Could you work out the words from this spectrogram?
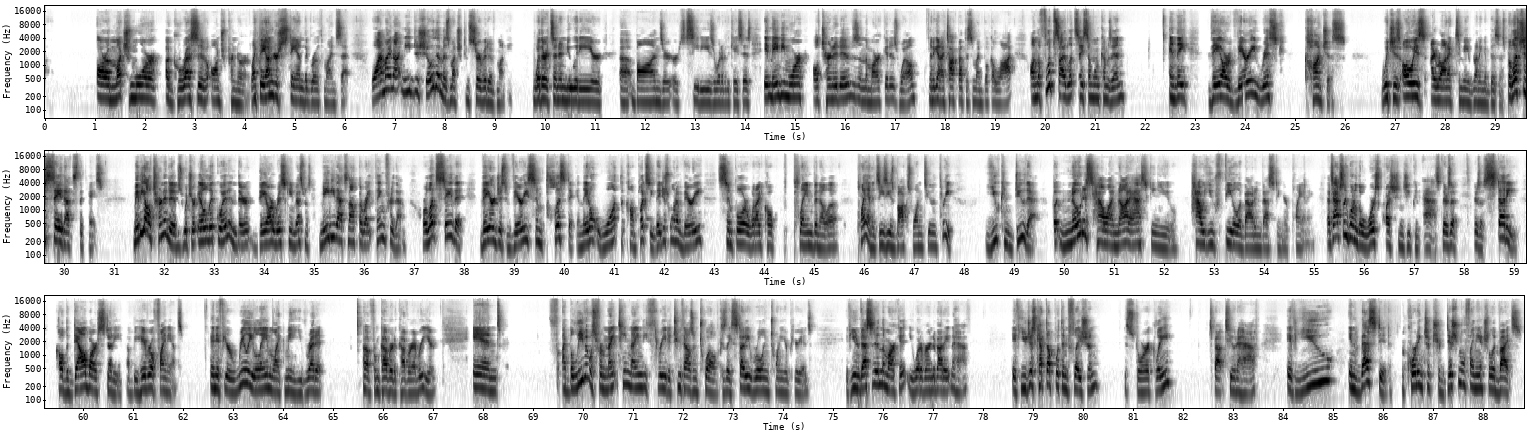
are a much more aggressive entrepreneur. Like they understand the growth mindset. Why might not need to show them as much conservative money, whether it's an annuity or uh, bonds or, or CDs or whatever the case is. It may be more alternatives in the market as well. And again, I talk about this in my book a lot. On the flip side, let's say someone comes in and they they are very risk conscious, which is always ironic to me running a business. But let's just say that's the case. Maybe alternatives, which are illiquid and they're they are risky investments, maybe that's not the right thing for them. Or let's say that they are just very simplistic and they don't want the complexity. They just want a very simple or what I'd call plain vanilla plan. It's easy as box one, two, and three. You can do that. But notice how I'm not asking you how you feel about investing or planning. That's actually one of the worst questions you can ask. There's a there's a study called the Dalbar study of behavioral finance. And if you're really lame like me, you've read it uh, from cover to cover every year. And I believe it was from 1993 to 2012 because they study rolling 20 year periods. If you invested in the market, you would have earned about eight and a half. If you just kept up with inflation, historically, it's about two and a half. If you invested according to traditional financial advice,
